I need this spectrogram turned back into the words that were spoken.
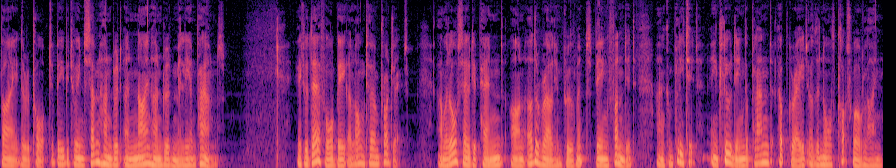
by the report to be between 700 and 900 million pounds. It would therefore be a long-term project and would also depend on other rail improvements being funded and completed, including the planned upgrade of the North Cotswold line.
